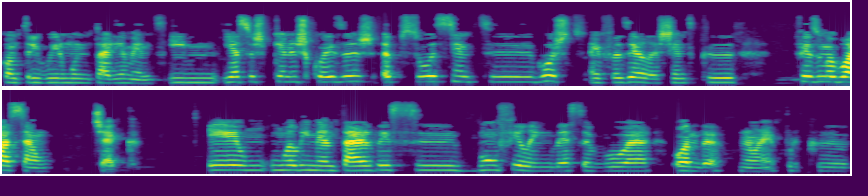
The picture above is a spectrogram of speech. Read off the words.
contribuir monetariamente. E, e, essas pequenas coisas a pessoa sente gosto em fazê-las, sente que fez uma boa ação. Check. É um, um, alimentar desse bom feeling, dessa boa onda, não é? Porque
